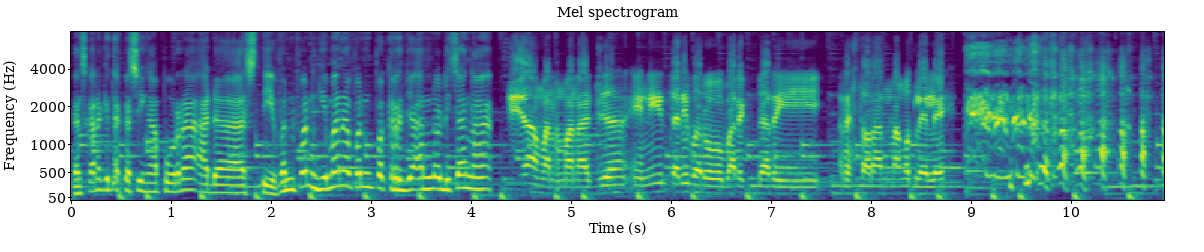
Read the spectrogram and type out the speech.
Dan sekarang kita ke Singapura ada Steven. Fen gimana Fen pekerjaan lo di sana? Iya, aman-aman aja. Ini tadi baru balik dari restoran Mangut Lele.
